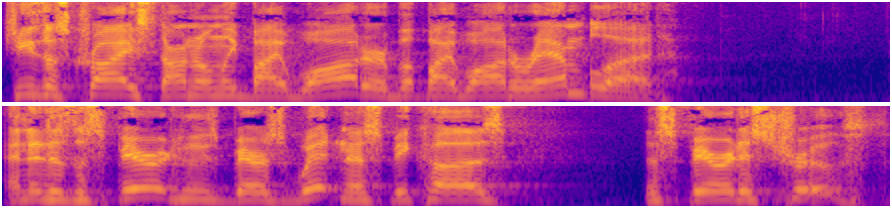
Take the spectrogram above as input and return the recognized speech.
Jesus Christ not only by water, but by water and blood. And it is the Spirit who bears witness because the Spirit is truth.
